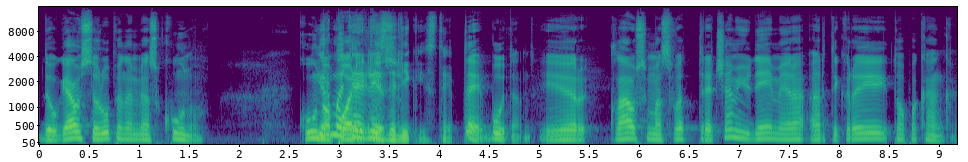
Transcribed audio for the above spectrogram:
daugiausia rūpinamės kūnu. Kūno Ir materialiais dalykais, taip. Taip, būtent. Ir klausimas, va, trečiam judėjime yra, ar tikrai to pakanka,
